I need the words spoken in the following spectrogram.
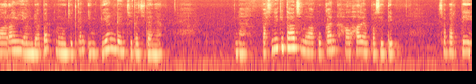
orang yang dapat mewujudkan impian dan cita-citanya. Nah pastinya kita harus melakukan hal-hal yang positif. Seperti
